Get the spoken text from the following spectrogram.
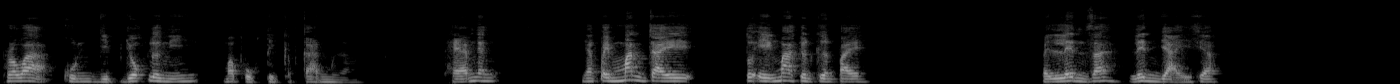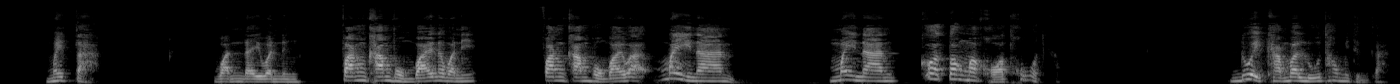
เพราะว่าคุณหยิบยกเรื่องนี้มาผูกติดกับการเมือง แถมยังยังไปมั่นใจตัวเองมากจนเกินไป ไปเล่นซะ เล่นใหญ่เชียวไม่ต่างวันใดวันหนึ่ง ฟังคำผมไว้นะวันนี้ ฟังคำผมไว้ว่า ไม่นาน ไม่นานก็ต้องมาขอโทษครับ ด้วยคำว่ารู้เท่าไม่ถึงการ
